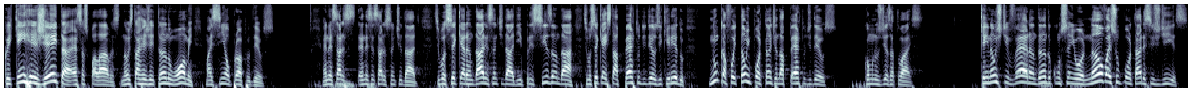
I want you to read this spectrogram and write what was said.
Porque quem rejeita essas palavras não está rejeitando o homem, mas sim ao próprio Deus. É necessário, é necessário santidade. Se você quer andar em santidade e precisa andar, se você quer estar perto de Deus, e querido, nunca foi tão importante andar perto de Deus como nos dias atuais. Quem não estiver andando com o Senhor não vai suportar esses dias.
